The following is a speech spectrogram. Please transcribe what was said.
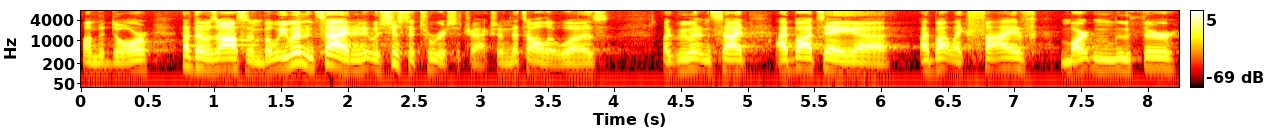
on the door. I thought that was awesome. But we went inside, and it was just a tourist attraction. That's all it was. Like we went inside. I bought a, uh, I bought like five Martin Luther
